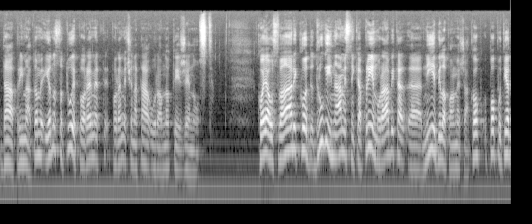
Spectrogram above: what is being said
da primat tome. I odnosno tu je poremet, poremećena ta uravnoteženost koja u stvari kod drugih namjesnika prije Murabita e, nije bila poremećena. Poput jed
